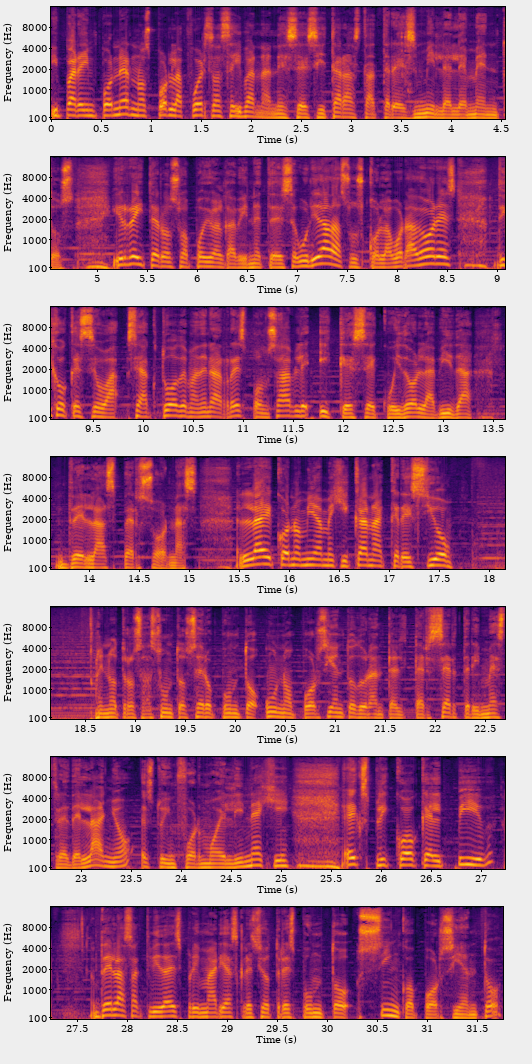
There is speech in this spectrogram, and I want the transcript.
y para imponernos por la fuerza se iban a necesitar hasta 3.000 elementos. Y reiteró su apoyo al gabinete de seguridad, a sus colaboradores, dijo que se, se actuó de manera responsable y que se cuidó la vida de las personas. La economía mexicana creció en otros asuntos 0.1% durante el tercer trimestre del año, esto informó el INEGI, explicó que el PIB de las actividades primarias creció 3.5%,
